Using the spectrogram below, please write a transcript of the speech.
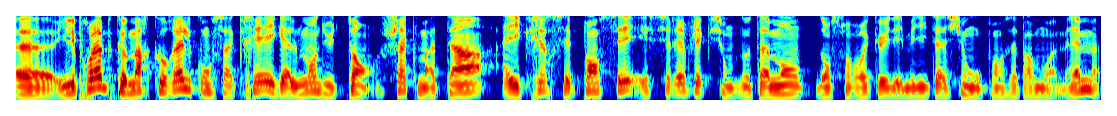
Euh, il est probable que Marc Aurel consacrait également du temps chaque matin à écrire ses pensées et ses réflexions, notamment dans son recueil des méditations ou pensées par moi-même.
